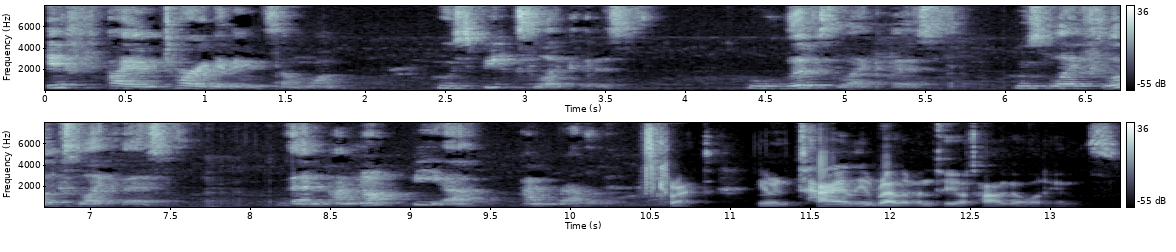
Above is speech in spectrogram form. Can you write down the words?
If I am targeting someone who speaks like this, who lives like this, whose life looks like this, then I'm not BS, I'm relevant. Correct. You're entirely relevant to your target audience.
